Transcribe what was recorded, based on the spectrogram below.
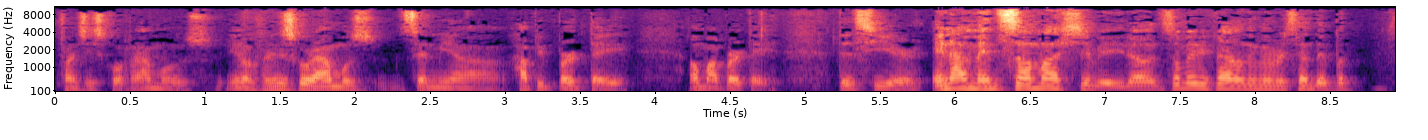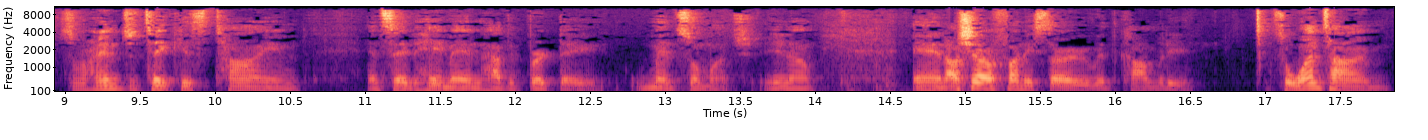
Francisco Ramos. You know, Francisco Ramos sent me a happy birthday on my birthday this year, and that meant so much to me. You know, so many family members sent it, but for him to take his time and said, "Hey, man, happy birthday," meant so much. You know, and I'll share a funny story with comedy. So one time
